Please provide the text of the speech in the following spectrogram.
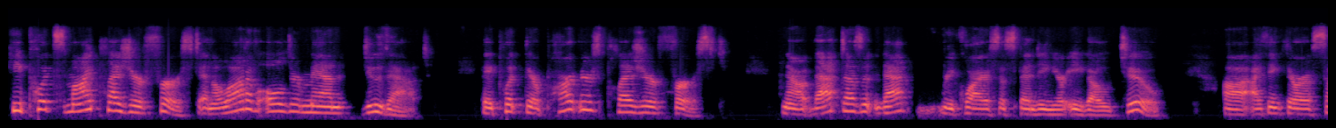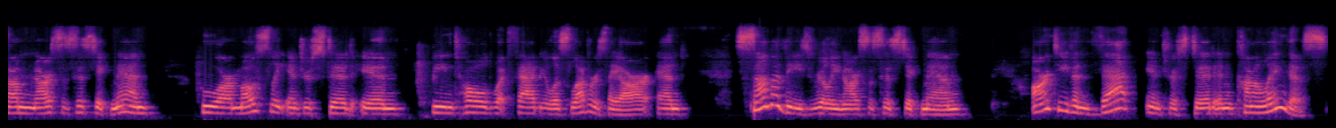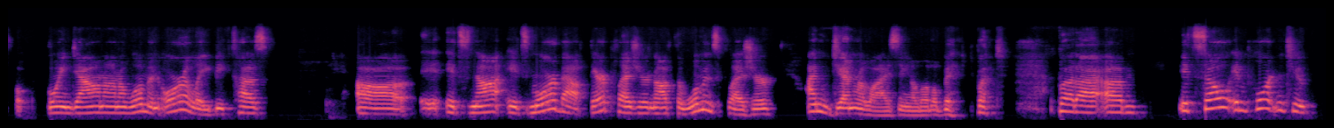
He puts my pleasure first, and a lot of older men do that. They put their partner's pleasure first. Now that doesn't that requires suspending your ego too. Uh, I think there are some narcissistic men who are mostly interested in being told what fabulous lovers they are, and some of these really narcissistic men aren't even that interested in cunnilingus, going down on a woman orally, because uh, it, it's not. It's more about their pleasure, not the woman's pleasure, I'm generalizing a little bit, but but uh, um, it's so important to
